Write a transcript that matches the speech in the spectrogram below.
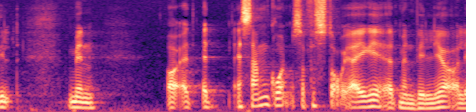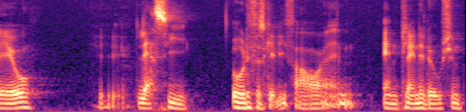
vildt. Men og at, at, af samme grund, så forstår jeg ikke, at man vælger at lave, øh, lad os sige, otte forskellige farver af en, af en Planet Ocean.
